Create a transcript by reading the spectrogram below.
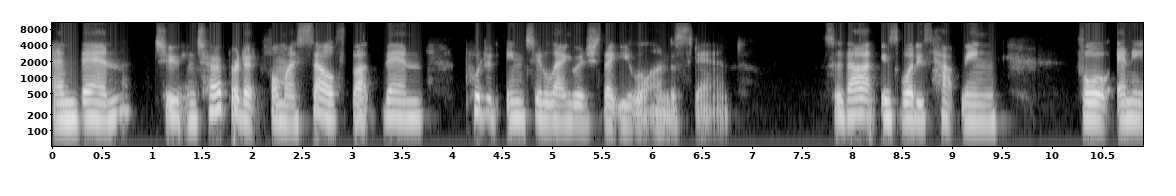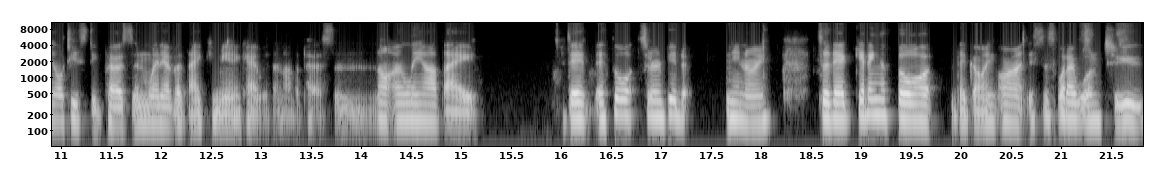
and then to interpret it for myself, but then put it into language that you will understand. So that is what is happening for any autistic person whenever they communicate with another person. Not only are they, their, their thoughts are a bit, you know, so they're getting a thought, they're going, all right, this is what I want to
